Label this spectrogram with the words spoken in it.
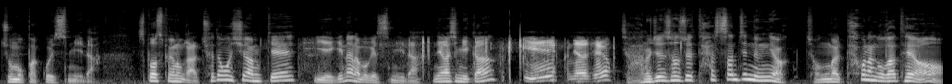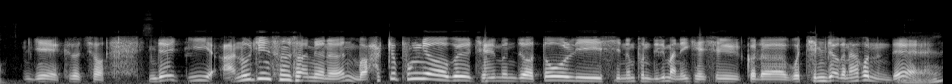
주목받고 있습니다. 스포츠 평론가 최동호 씨와 함께 이 얘기 나눠보겠습니다. 안녕하십니까? 예, 안녕하세요. 자, 안호진 선수의 탈삼진 능력 정말 타고난 것 같아요. 예, 그렇죠. 근데 이 안우진 선수 하면은 뭐 학교 폭력을 제일 먼저 떠올리시는 분들이 많이 계실 거라고 짐작은 하겠는데, 네.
